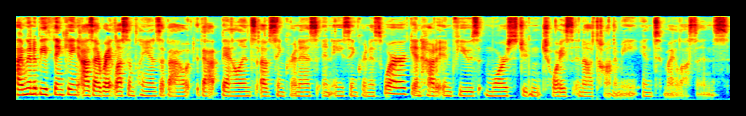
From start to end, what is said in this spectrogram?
I'm going to be thinking as I write lesson plans about that balance of synchronous and asynchronous work and how to infuse more student choice and autonomy into my lessons.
